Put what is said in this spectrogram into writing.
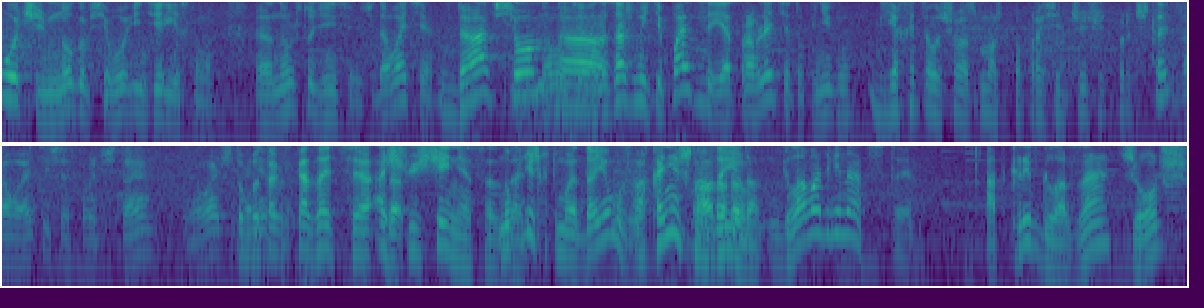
Очень много всего интересного. Э, Ну что, Денис Ильич, давайте, Да, все. давайте разожмите пальцы и отправляйте эту книгу. я хотел еще вас, может, попросить чуть-чуть прочитать, Давайте, сейчас прочитаем. Давайте, чтобы, конечно. так сказать, э, ощущение создать. Ну, книжку-то мы отдаем уже. А, конечно, Да, да, отдаем. да, да. Глава 12. Открыв глаза, Джордж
